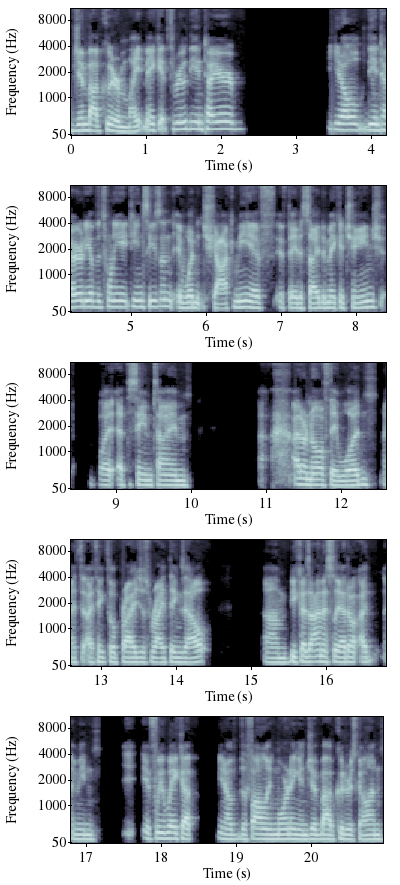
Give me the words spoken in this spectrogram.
Jim Bob Cooter might make it through the entire you know the entirety of the 2018 season it wouldn't shock me if if they decide to make a change but at the same time i don't know if they would i, th- I think they'll probably just ride things out um, because honestly i don't I, I mean if we wake up you know the following morning and jim bob cooter's gone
